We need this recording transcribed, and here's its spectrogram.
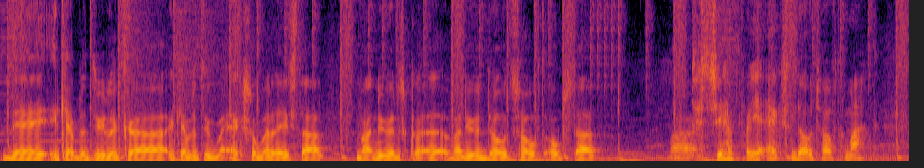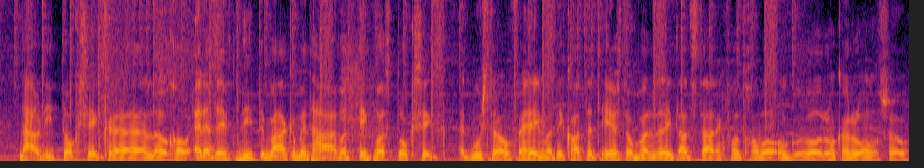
Nee, ik heb natuurlijk, eh, ik heb natuurlijk mijn ex op mijn reet staan, waar nu een, eh, waar nu een doodshoofd op staat. Maar... Dus je hebt van je ex een doodshoofd gemaakt? Nou, die toxic eh, logo. En dat heeft niet te maken met haar, want ik was toxic. Het moest er overheen, want ik had het eerst op mijn reet laten staan. Ik vond het gewoon wel, ook wel rock and roll of zo.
